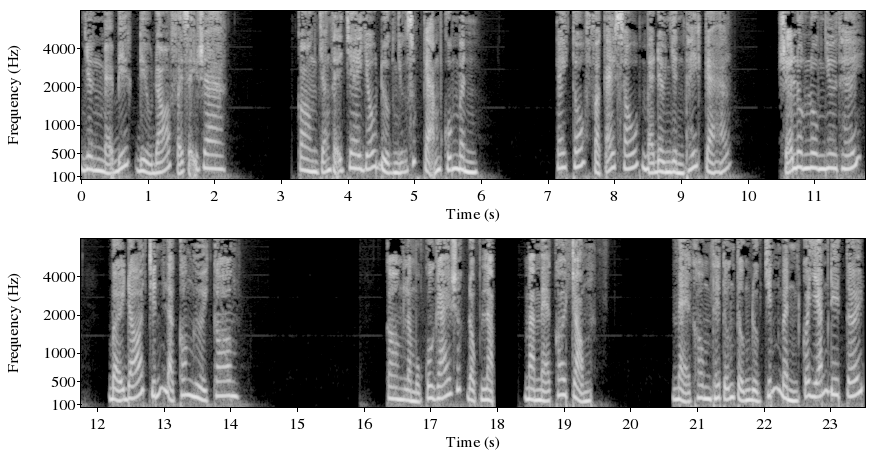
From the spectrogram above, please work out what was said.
Nhưng mẹ biết điều đó phải xảy ra. Con chẳng thể che giấu được những xúc cảm của mình. Cái tốt và cái xấu mẹ đều nhìn thấy cả. Sẽ luôn luôn như thế, bởi đó chính là con người con. Con là một cô gái rất độc lập, mà mẹ coi trọng. Mẹ không thể tưởng tượng được chính mình có dám đi tới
